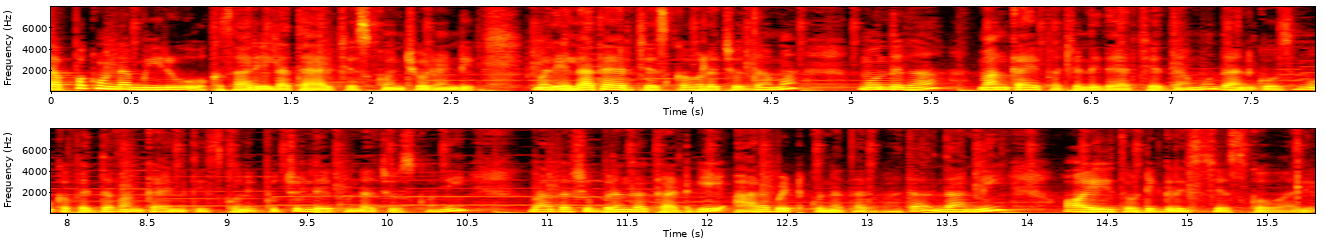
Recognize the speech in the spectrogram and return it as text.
తప్పకుండా మీరు ఒకసారి ఇలా తయారు చేసుకొని చూడండి. మరి ఎలా తయారు చేసుకోవాలో చూద్దామా? ముందుగా వంకాయ పచ్చడిని తయారు చేద్దాము. దానికోసం ఒక పెద్ద వంకాయని తీసుకొని పుచ్చులు లేకుండా చూసుకొని బాగా శుభ్రంగా కడిగి ఆరబెట్టుకున్న తర్వాత దాన్ని ఆయిల్ తోటి గ్రీస్ చేసుకోవాలి.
